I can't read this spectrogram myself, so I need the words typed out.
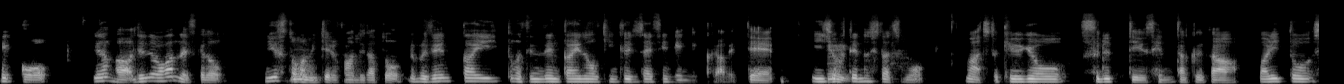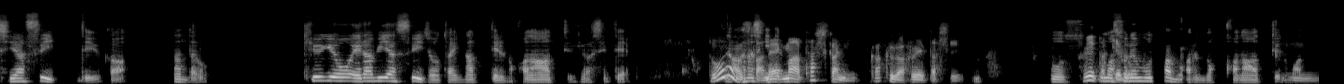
結構、なんか全然わかんないですけど、ニュースとか見てる感じだと、やっぱり前回とか前々回の緊急事態宣言に比べて、飲食店の人たちも、まあちょっと休業するっていう選択が割としやすいっていうか、なんだろう、休業を選びやすい状態になってるのかなっていう気がしてて。どうなんですかね？まあ確かに額が増えたし。そう増えたけどまあそれも多分あるのかなっていうのもあるうん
